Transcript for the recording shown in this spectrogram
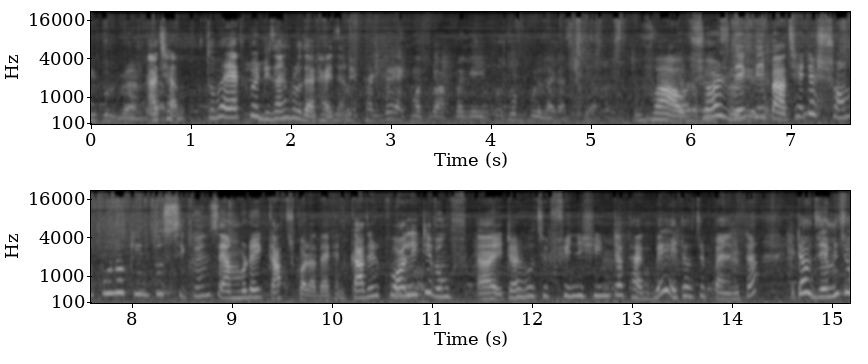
বিপুল ব্র্যান্ড আচ্ছা তো ভাই এক করে ডিজাইনগুলো দেখাই দেন। থাকবে একমাত্র আপনাকে এই প্রথম খুলে দেখাচ্ছি ওয়াও wholesale দেখতেই পাচ্ছেন এটা সম্পূর্ণ কিন্তু সিকোয়েন্স এমব্রয়ডারি কাজ করা দেখেন। কাজের কোয়ালিটি এবং এটার হচ্ছে ফিনিশিংটা থাকবে। এটা হচ্ছে প্যানেলটা এটাও জেমিচু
